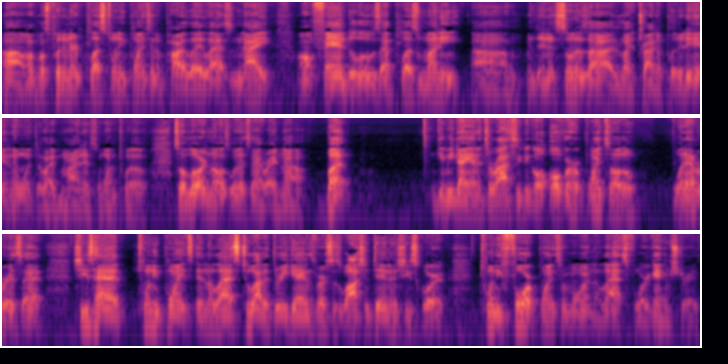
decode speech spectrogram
Um, I was putting her plus 20 points in a parlay last night on FanDuel. It was at plus money. Um, and then as soon as I like tried to put it in, it went to like minus 112. So Lord knows what it's at right now. But give me Diana Taurasi to go over her point total, whatever it's at. She's had 20 points in the last two out of three games versus Washington, and she scored 24 points or more in the last four games straight.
